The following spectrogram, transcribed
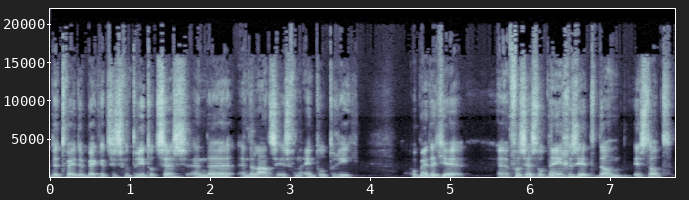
de tweede bracket is van 3 tot 6 en de, en de laatste is van 1 tot 3. Op het moment dat je van 6 tot 9 zit, dan is dat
